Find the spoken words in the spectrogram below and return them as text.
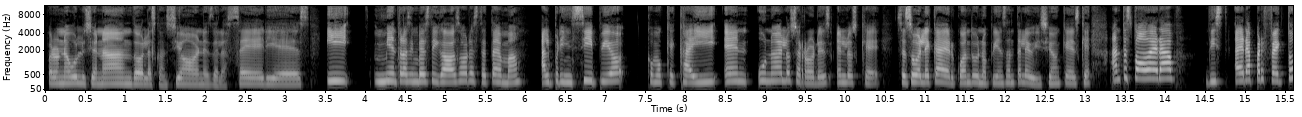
fueron evolucionando las canciones de las series. Y mientras investigaba sobre este tema, al principio como que caí en uno de los errores en los que se suele caer cuando uno piensa en televisión, que es que antes todo era, era perfecto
